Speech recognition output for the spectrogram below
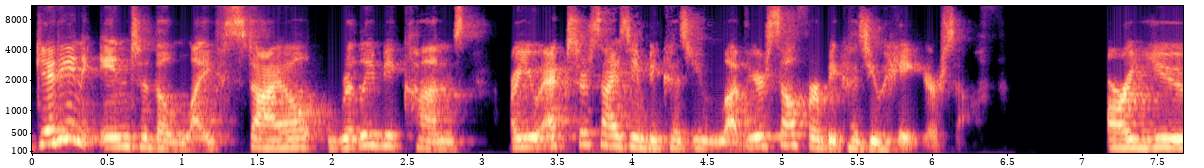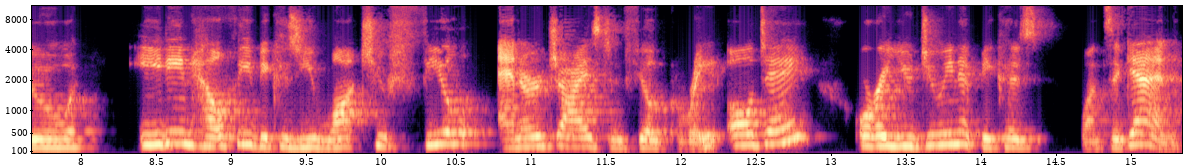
getting into the lifestyle really becomes are you exercising because you love yourself or because you hate yourself? Are you eating healthy because you want to feel energized and feel great all day or are you doing it because, once again,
